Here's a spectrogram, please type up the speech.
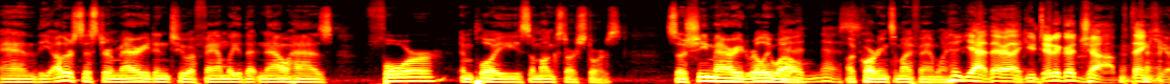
and the other sister married into a family that now has four employees amongst our stores. So she married really well, Goodness. according to my family. yeah they're like you did a good job thank you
